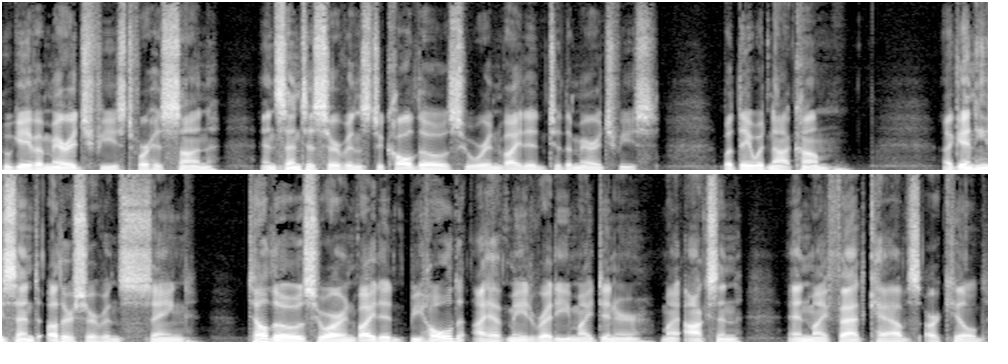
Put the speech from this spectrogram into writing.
who gave a marriage feast for his son, and sent his servants to call those who were invited to the marriage feast, but they would not come. Again he sent other servants, saying, Tell those who are invited, Behold, I have made ready my dinner, my oxen and my fat calves are killed,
